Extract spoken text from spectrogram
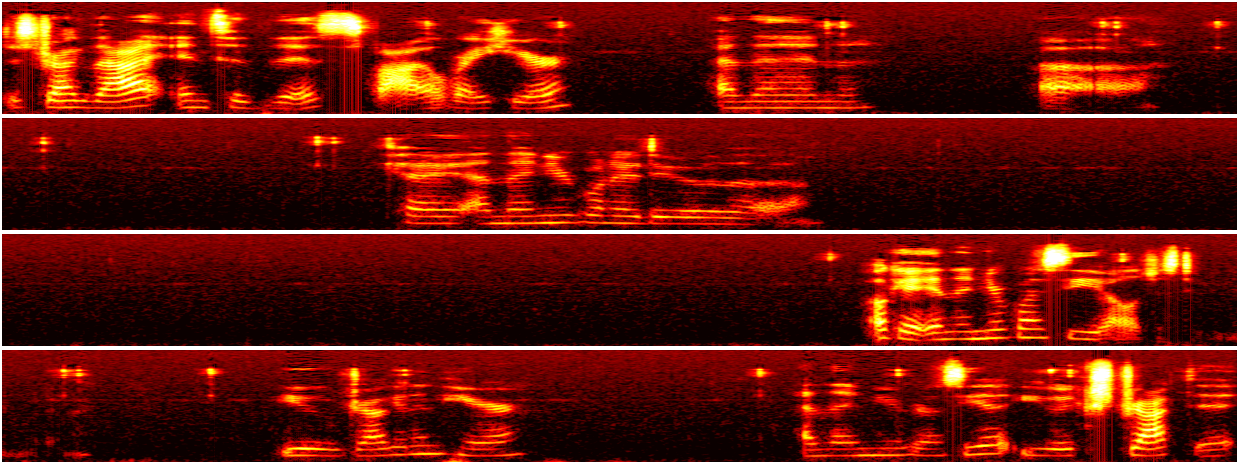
just drag that into this file right here. And then uh, okay and then you're going to do the okay and then you're going to see I'll just do it whatever. You drag it in here and then you're going to see it. You extract it.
